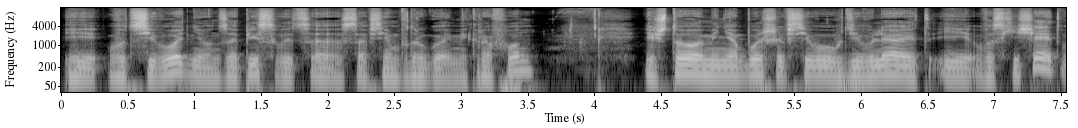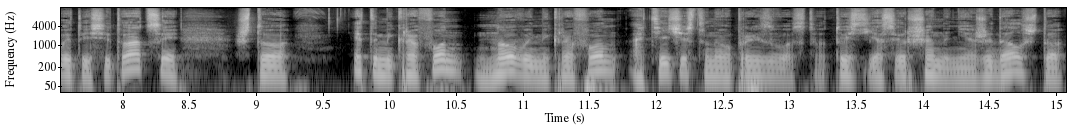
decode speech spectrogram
И вот сегодня он записывается совсем в другой микрофон. И что меня больше всего удивляет и восхищает в этой ситуации, что это микрофон, новый микрофон отечественного производства. То есть я совершенно не ожидал, что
